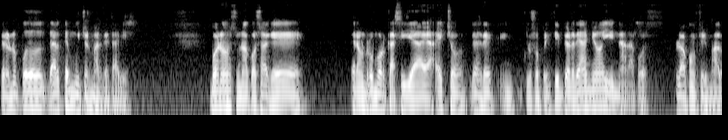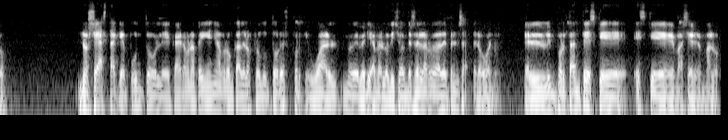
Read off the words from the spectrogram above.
pero no puedo darte muchos más detalles. Bueno, es una cosa que era un rumor casi ya hecho desde incluso principios de año y nada, pues lo ha confirmado. No sé hasta qué punto le caerá una pequeña bronca de los productores, porque igual no debería haberlo dicho antes de la rueda de prensa, pero bueno, lo importante es que, es que va a ser el malo.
